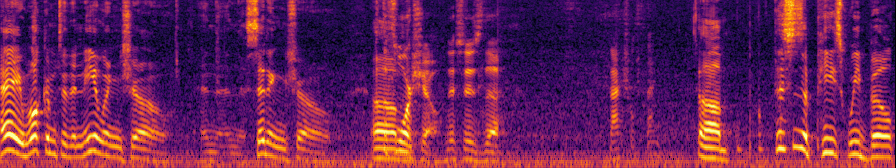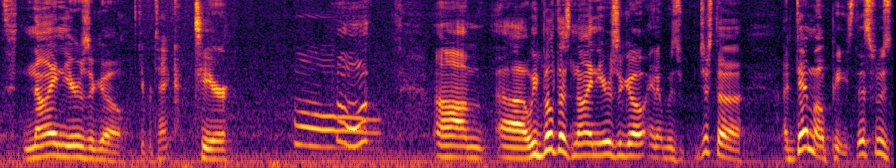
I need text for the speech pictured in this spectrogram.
Hey, welcome to the kneeling show and, and the sitting show. the floor show. This is the actual thing. This is a piece we built nine years ago. Give or take. Tier. Um, uh, we built this nine years ago, and it was just a, a demo piece. This was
